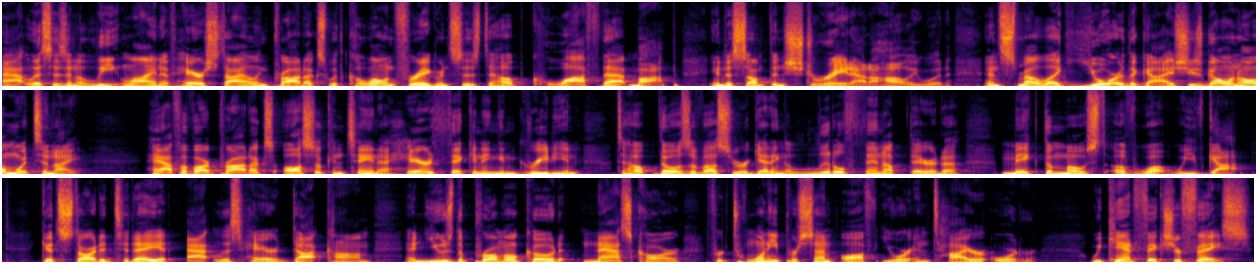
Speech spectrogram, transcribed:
Atlas is an elite line of hairstyling products with cologne fragrances to help quaff that mop into something straight out of Hollywood and smell like you're the guy she's going home with tonight. Half of our products also contain a hair thickening ingredient to help those of us who are getting a little thin up there to make the most of what we've got. Get started today at atlashair.com and use the promo code NASCAR for 20% off your entire order. We can't fix your face,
